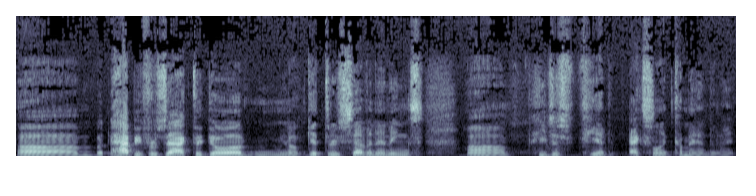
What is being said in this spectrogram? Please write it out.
Um, but happy for Zach to go up, you know, get through seven innings. Uh, he just he had excellent command tonight.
